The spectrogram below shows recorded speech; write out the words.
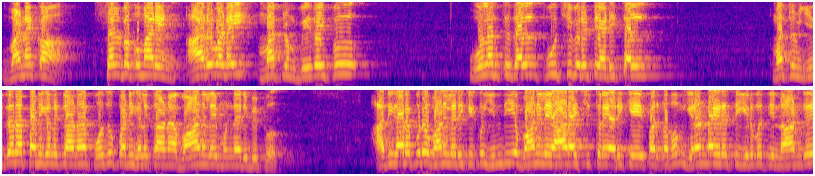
வணக்கம். செல்வகுமாரின் அறுவடை மற்றும் விதைப்பு உலர்த்துதல் பூச்சி விரட்டி அடித்தல் மற்றும் இதர பணிகளுக்கான பொது பணிகளுக்கான வானிலை முன்னறிவிப்பு. அதிகாரப்பூர்வ வானிலை அறிக்கைக்கும் இந்திய வானிலை ஆராய்ச்சித்துறை அறிக்கையை பார்க்கவும். இரண்டாயிரத்தி இருபத்தி நான்கு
